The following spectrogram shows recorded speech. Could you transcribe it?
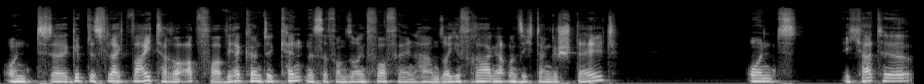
Und äh, gibt es vielleicht weitere Opfer? Wer könnte Kenntnisse von solchen Vorfällen haben? Solche Fragen hat man sich dann gestellt. Und ich hatte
